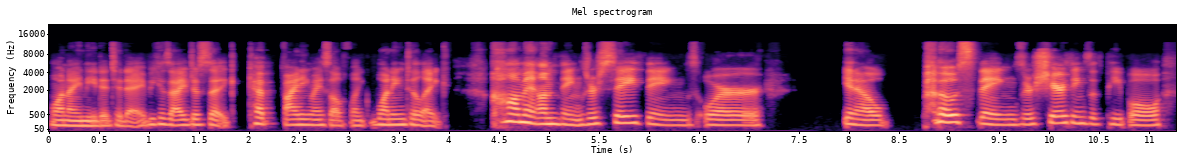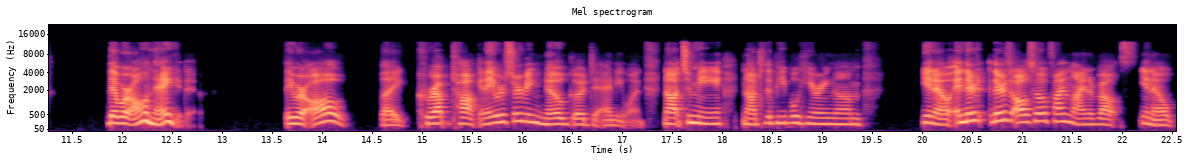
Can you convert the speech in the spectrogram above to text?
one I needed today because I just like kept finding myself like wanting to like comment on things or say things or, you know, post things or share things with people that were all negative they were all like corrupt talk and they were serving no good to anyone, not to me, not to the people hearing them, you know. And there, there's also a fine line about, you know,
